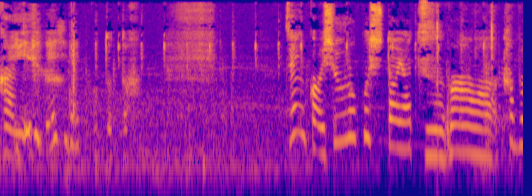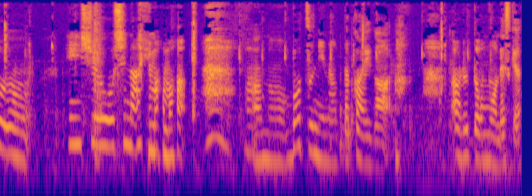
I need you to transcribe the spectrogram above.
回、おっとっと。前回収録したやつが多分編集をしないままあのボツになった回があると思うんですけど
